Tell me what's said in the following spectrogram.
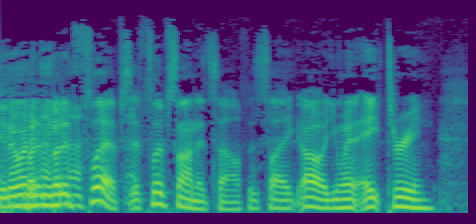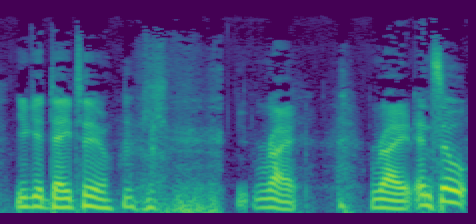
You know what but, I mean? but it flips. It flips on itself. It's like, oh, you went eight three, you get day two. Right, right. And so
